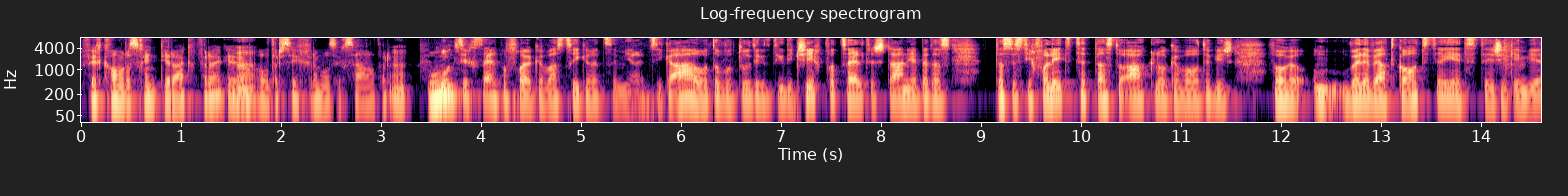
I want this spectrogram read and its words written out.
vielleicht kann man das Kind direkt fragen, ja. Ja. Oder sicher mal sich selber. Ja. Und, sich selber fragen, was triggert sie mir jetzt an, oder? Wo du die, die, die Geschichte erzählt hast, dann eben, dass, dass es dich verletzt hat, dass du angelogen worden bist. Fragen, um welchen Wert geht es dir jetzt? Ist irgendwie,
